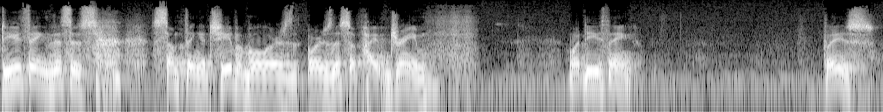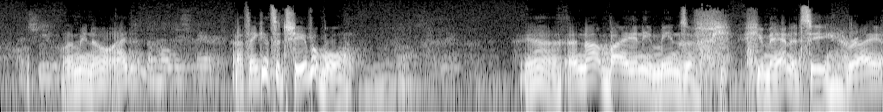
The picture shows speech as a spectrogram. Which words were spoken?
Do you think this is something achievable, or is, or is this a pipe dream? What do you think? Please, let me know. I, I think it's achievable. Yeah, and not by any means of humanity, right?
